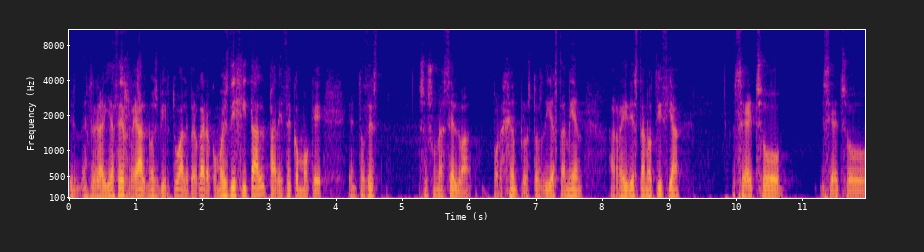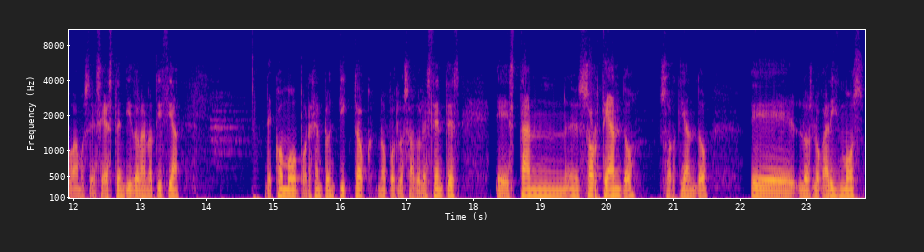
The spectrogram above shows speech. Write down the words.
en realidad es real, no es virtual, pero claro, como es digital, parece como que entonces eso es una selva. Por ejemplo, estos días también, a raíz de esta noticia, se ha hecho, se ha hecho, vamos, se ha extendido la noticia de cómo, por ejemplo, en TikTok, no, pues los adolescentes eh, están eh, sorteando, sorteando eh, los logaritmos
